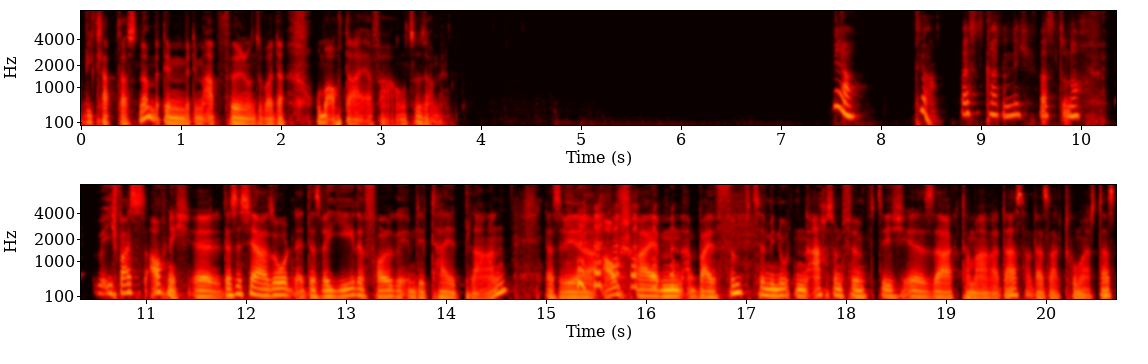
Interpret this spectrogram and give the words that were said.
wie klappt das, ne, mit dem, mit dem Abfüllen und so weiter, um auch da Erfahrungen zu sammeln. Ja. Ja. Weiß es gerade nicht, was du noch. Ich weiß es auch nicht. Äh, Das ist ja so, dass wir jede Folge im Detail planen, dass wir aufschreiben, bei 15 Minuten 58 äh, sagt Tamara das oder sagt Thomas das.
